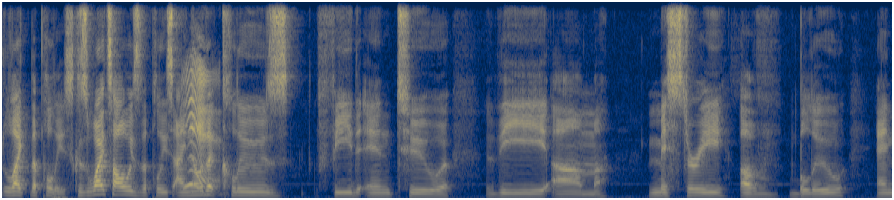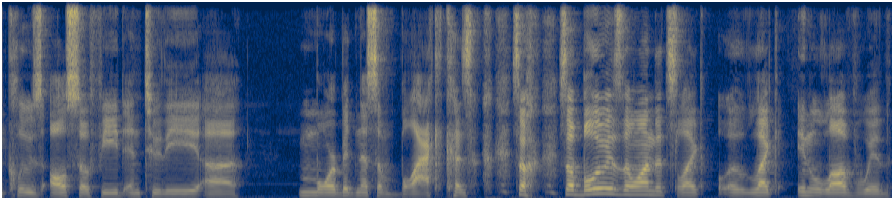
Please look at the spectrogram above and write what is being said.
like the police. Because white's always the police. I know that clues feed into the um, mystery of blue and clues also feed into the uh, morbidness of black because so so blue is the one that's like uh, like in love with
